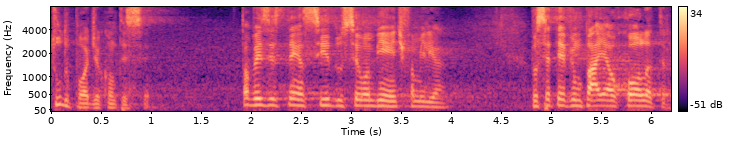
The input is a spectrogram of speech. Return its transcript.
tudo pode acontecer. Talvez esse tenha sido o seu ambiente familiar. Você teve um pai alcoólatra.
